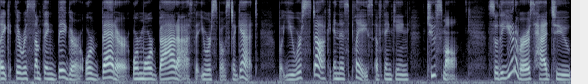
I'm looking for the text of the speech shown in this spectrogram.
Like there was something bigger or better or more badass that you were supposed to get. But you were stuck in this place of thinking too small. So the universe had to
